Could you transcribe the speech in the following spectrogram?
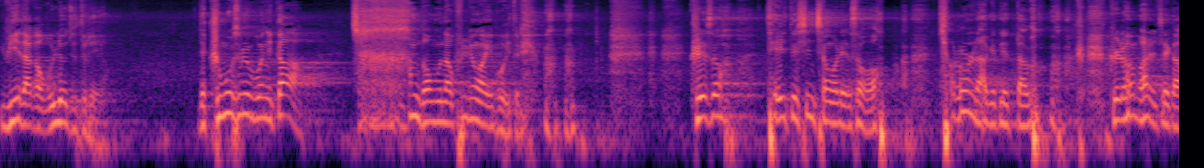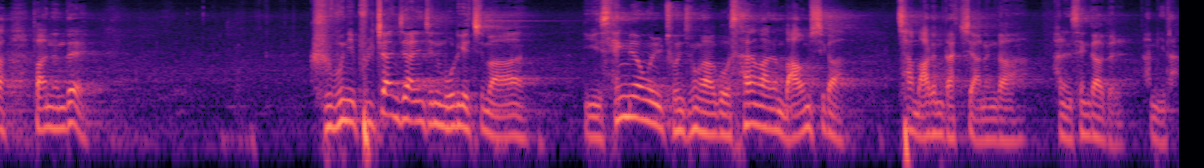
위에다가 올려주더래요. 근데 그 모습을 보니까 참 너무나 훌륭하게 보이더래요. 그래서 데이트 신청을 해서 결혼을 하게 됐다고 그런 말을 제가 봤는데 그분이 불자인지 아닌지는 모르겠지만 이 생명을 존중하고 사랑하는 마음씨가 참 아름답지 않은가 하는 생각을 합니다.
